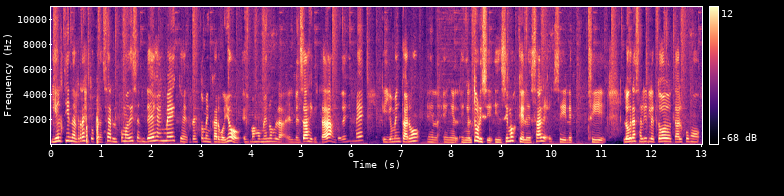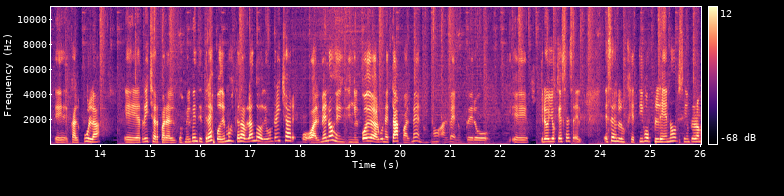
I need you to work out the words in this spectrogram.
y él tiene el resto para hacerlo. Es como dicen, déjenme que el resto me encargo yo. Es más o menos el mensaje que está dando. Déjenme que yo me encargo en, el, en el, tour. Y si decimos que le sale, si, le, si logra salirle todo tal como eh, calcula eh, Richard para el 2023, podemos estar hablando de un Richard, o, al menos en, en, el podio de alguna etapa, al menos, ¿no? Al menos, pero eh, creo yo que ese es el ese es el objetivo pleno, siempre lo ha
